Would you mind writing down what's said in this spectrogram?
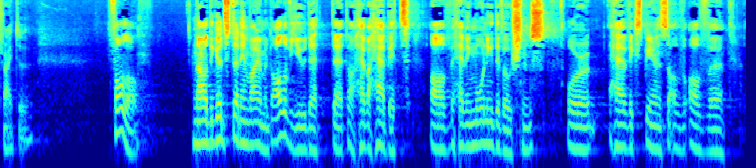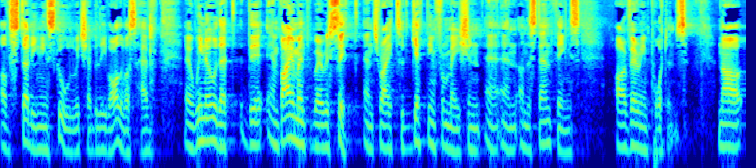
try to follow. Now, the good study environment, all of you that, that have a habit of having morning devotions or have experience of, of, uh, of studying in school, which I believe all of us have, uh, we know that the environment where we sit and try to get information and, and understand things are very important. Now,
